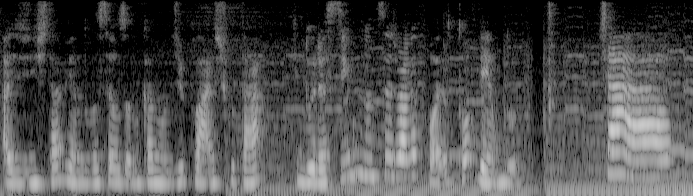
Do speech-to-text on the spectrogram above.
a gente tá vendo você usando canudo de plástico, tá? Que dura 5 minutos e você joga fora. Eu tô vendo. Tchau!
